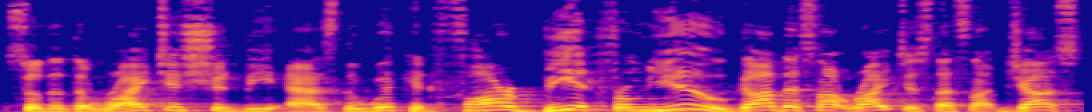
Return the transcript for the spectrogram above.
so that the righteous should be as the wicked. Far be it from you. God, that's not righteous, that's not just.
